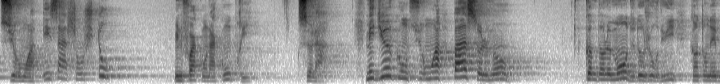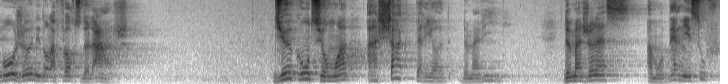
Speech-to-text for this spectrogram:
sur moi. Et ça change tout une fois qu'on a compris cela. Mais Dieu compte sur moi pas seulement comme dans le monde d'aujourd'hui, quand on est beau, jeune et dans la force de l'âge. Dieu compte sur moi à chaque période de ma vie, de ma jeunesse à mon dernier souffle.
